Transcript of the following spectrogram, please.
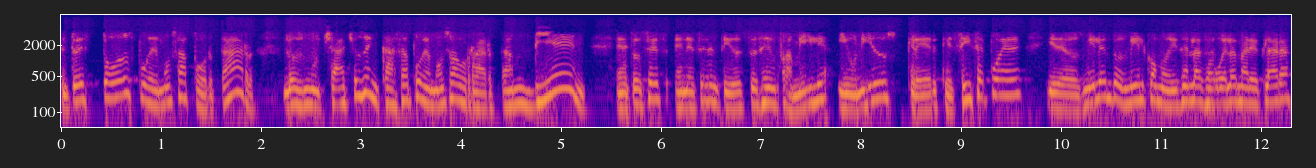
Entonces, todos podemos aportar. Los muchachos en casa podemos ahorrar también. Entonces, en ese sentido, esto es en familia y unidos, creer que sí se puede. Y de 2000 en 2000, como dicen las abuelas María Clara,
